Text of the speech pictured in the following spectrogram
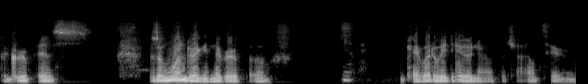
the group is there's a wondering in the group of Okay. okay, what do we do now that the child's here?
